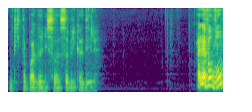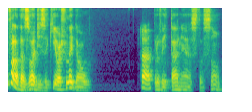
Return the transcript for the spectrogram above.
quanto que tá pagando essa, essa brincadeira. Aliás, vamos, falar das odds aqui, eu acho legal Tá. aproveitar, né, a situação.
